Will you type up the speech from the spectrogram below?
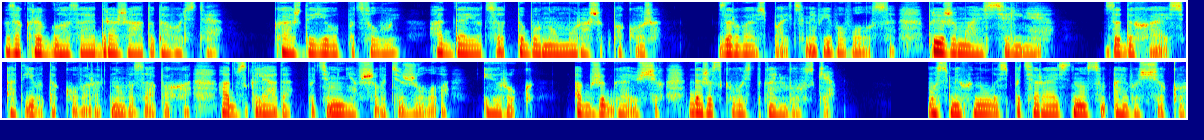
закрыв глаза и дрожа от удовольствия. Каждый его поцелуй отдаётся табуном мурашек по коже. Зарываюсь пальцами в его волосы, прижимаясь сильнее задыхаясь от его такого родного запаха, от взгляда потемневшего тяжелого и рук, обжигающих даже сквозь ткань блузки. Усмехнулась, потираясь носом о его щеку.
